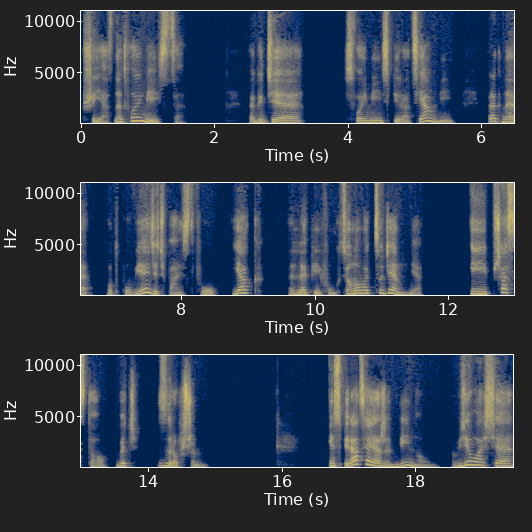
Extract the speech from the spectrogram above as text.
przyjazne Twoje miejsce, gdzie swoimi inspiracjami pragnę podpowiedzieć Państwu, jak lepiej funkcjonować codziennie i przez to być zdrowszym. Inspiracja jarzębiną wzięła się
